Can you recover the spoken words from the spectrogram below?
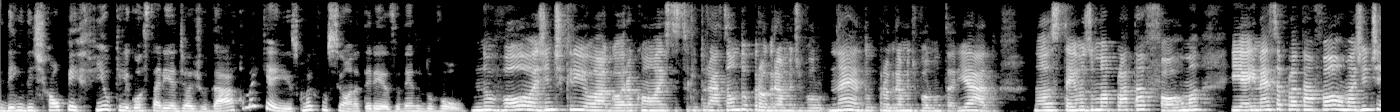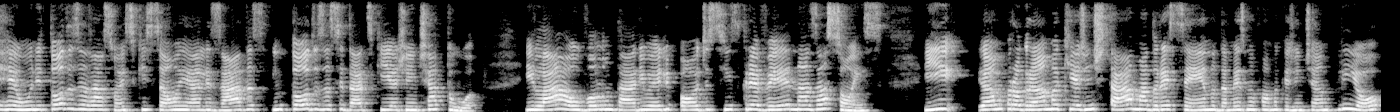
identificar o perfil que ele gostaria de ajudar. Como é que é isso? Como é que funciona, Tereza, dentro do voo? No voo, a gente criou agora com essa estruturação do programa de, né, do programa de voluntariado, nós temos uma plataforma e aí nessa plataforma a gente reúne todas as ações que são realizadas em todas as cidades que a gente atua. E lá o voluntário ele pode se inscrever nas ações. E é um programa que a gente está amadurecendo, da mesma forma que a gente ampliou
